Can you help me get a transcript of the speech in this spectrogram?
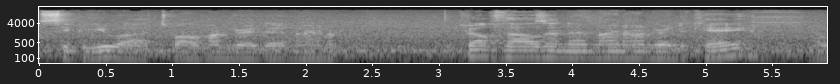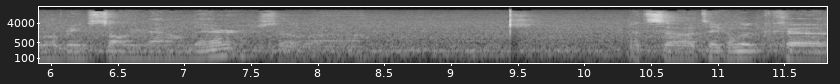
CPU 1200 12900K I will be installing that on there. So uh, Let's uh, take a look uh,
